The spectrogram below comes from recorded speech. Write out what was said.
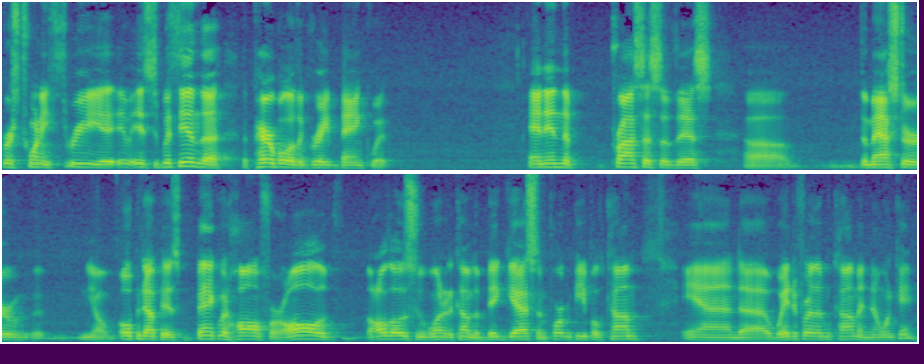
verse 23, it, it's within the, the parable of the great banquet. And in the process of this, uh, the master you know, opened up his banquet hall for all of all those who wanted to come, the big guests, important people to come, and uh, waited for them to come, and no one came. And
